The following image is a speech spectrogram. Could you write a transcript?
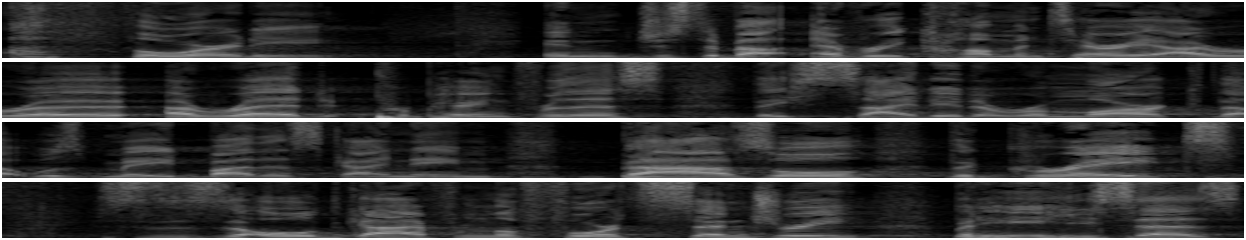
authority in just about every commentary I read, I read preparing for this, they cited a remark that was made by this guy named Basil the Great. This is an old guy from the fourth century, but he, he says,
